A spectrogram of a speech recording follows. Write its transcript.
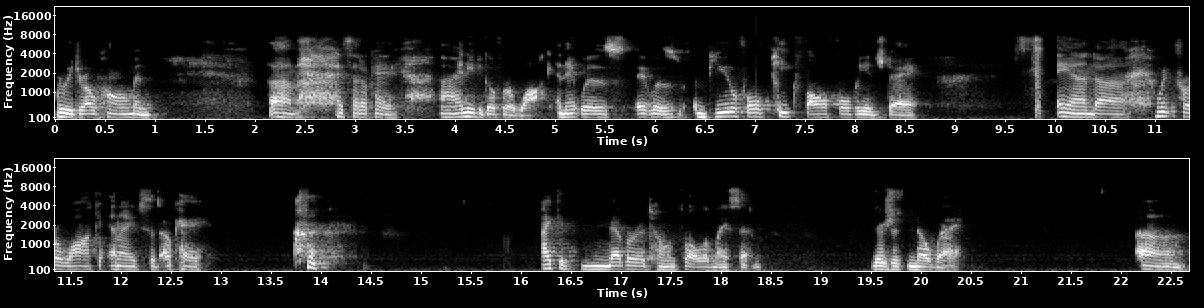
We drove home and um, I said, okay, I need to go for a walk, and it was it was a beautiful peak fall foliage day, and uh, went for a walk, and I said, okay. I could never atone for all of my sin. There's just no way. Um,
